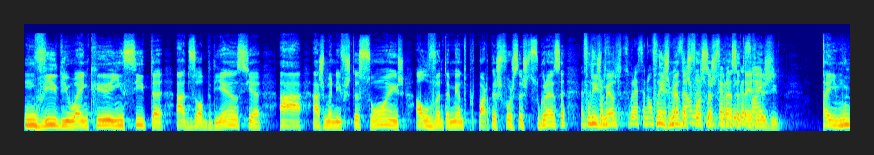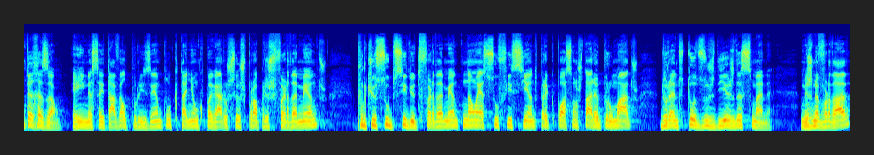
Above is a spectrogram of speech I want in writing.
um vídeo em que incita à desobediência, à, às manifestações, ao levantamento por parte das forças de segurança. Mas felizmente, as forças de segurança felizmente as forças de segurança têm reagido. Têm muita razão. É inaceitável, por exemplo, que tenham que pagar os seus próprios fardamentos, porque o subsídio de fardamento não é suficiente para que possam estar aprumados durante todos os dias da semana. Mas, na verdade,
